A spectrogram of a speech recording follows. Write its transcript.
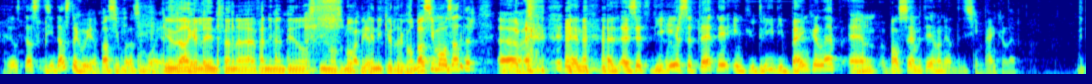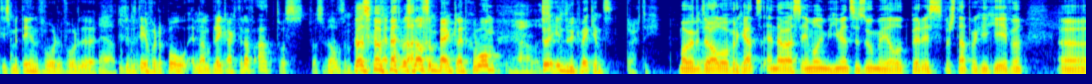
Heel- dat, is, zie, dat is de goeie. Massimo, dat is een mooie. Ik heb hem wel geleend van, eh, van iemand binnen ons team, onze hoofdmechanieker de grond. Massimo zat er. ehm, en hij, hij zet die eerste tijd neer in Q3, die bankerlap. En Bas zei meteen van, ja, dit is geen bankerlap. Dit is meteen voor de, voor de, Ja, dit is meteen voor de pole. En dan bleek achteraf, ah, het was, het was wel zijn bankerlap. Het was wel zijn banklap. Gewoon te indrukwekkend. prachtig. Maar we hebben het er al over gehad. En dat was eenmaal in het begin van het seizoen met heel het Perez Verstappen gegeven. eh,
